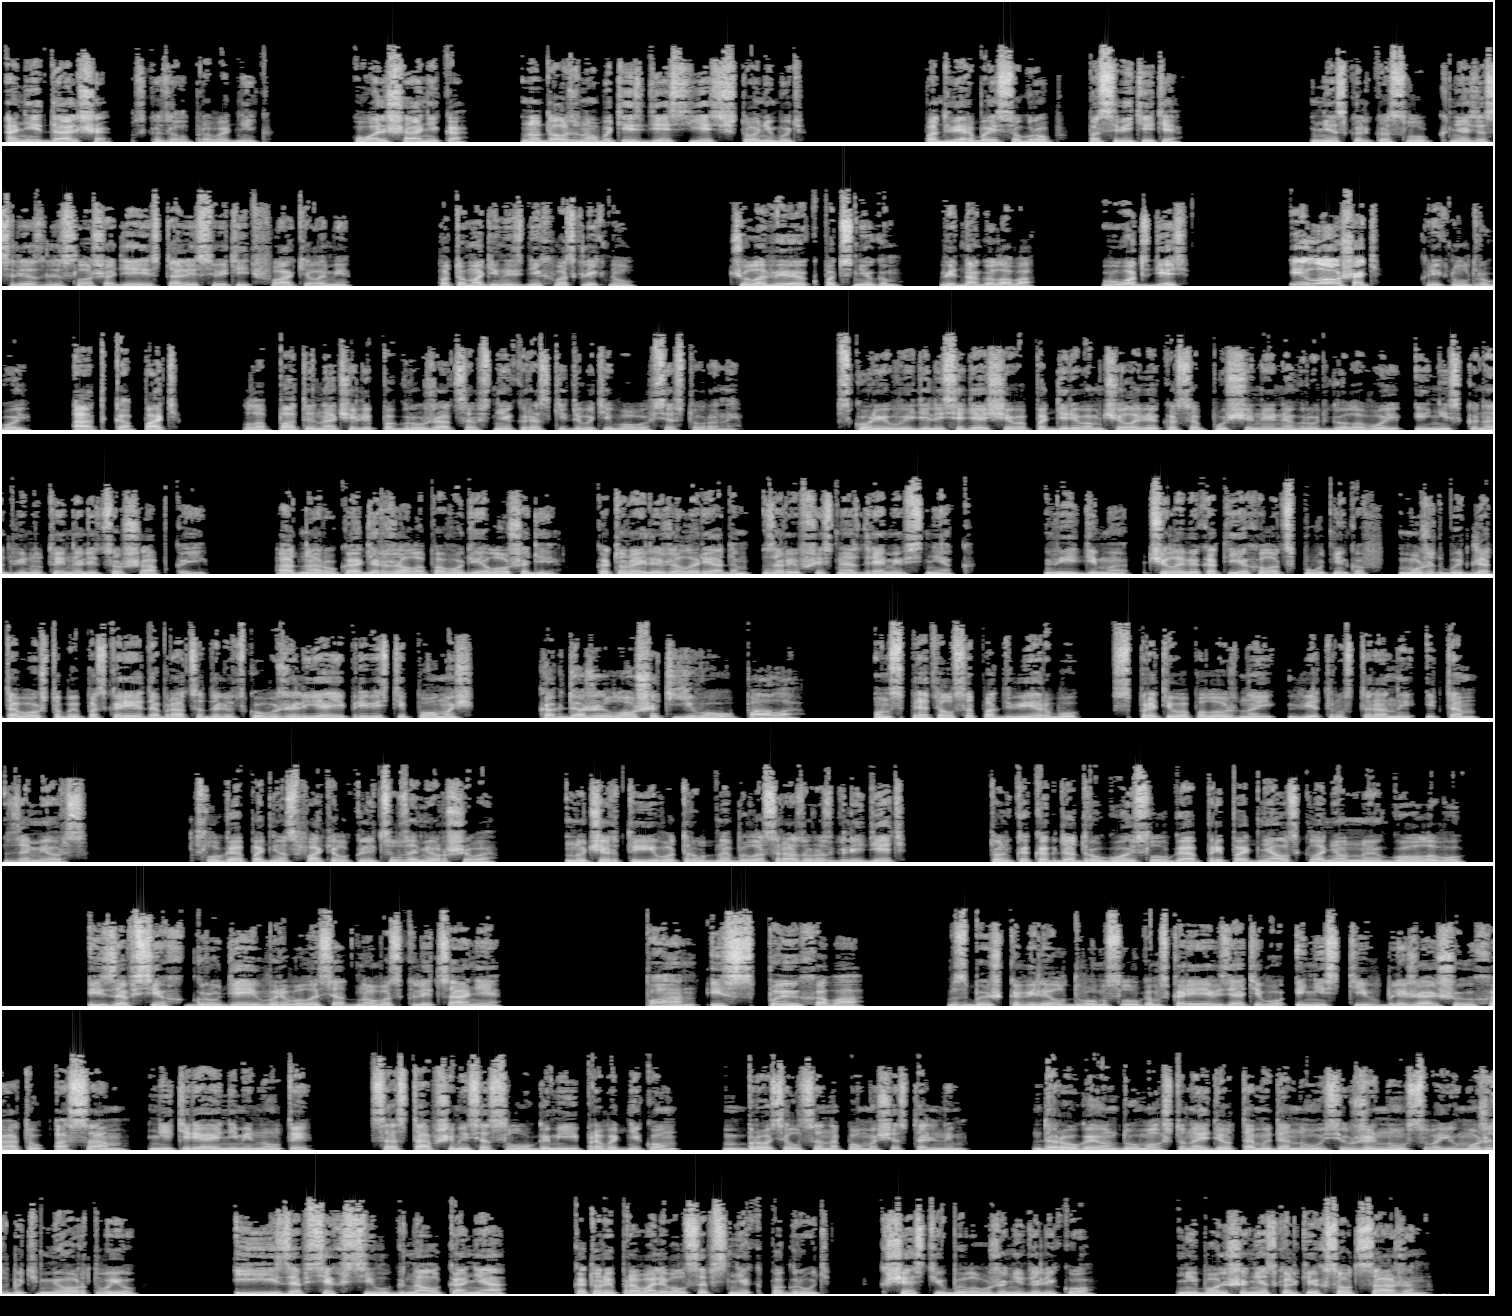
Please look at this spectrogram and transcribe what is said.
«Они дальше», — сказал проводник. «У Ольшаника, но должно быть и здесь есть что-нибудь. Под вербой сугроб, посветите». Несколько слуг князя слезли с лошадей и стали светить факелами. Потом один из них воскликнул. «Человек под снегом! Видна голова. Вот здесь. И лошадь, крикнул другой. Откопать. Лопаты начали погружаться в снег и раскидывать его во все стороны. Вскоре увидели сидящего под деревом человека с опущенной на грудь головой и низко надвинутой на лицо шапкой. Одна рука держала поводья лошади, которая лежала рядом, зарывшись ноздрями в снег. Видимо, человек отъехал от спутников, может быть, для того, чтобы поскорее добраться до людского жилья и привести помощь. Когда же лошадь его упала, он спрятался под вербу с противоположной ветру стороны и там замерз. Слуга поднес факел к лицу замерзшего, но черты его трудно было сразу разглядеть, только когда другой слуга приподнял склоненную голову, изо всех грудей вырвалось одно восклицание. «Пан из Пыхова!» Взбышка велел двум слугам скорее взять его и нести в ближайшую хату, а сам, не теряя ни минуты, с оставшимися слугами и проводником, бросился на помощь остальным. Дорогой он думал, что найдет там и Данусю, жену свою, может быть, мертвую, и изо всех сил гнал коня, который проваливался в снег по грудь. К счастью, было уже недалеко, не больше нескольких сот сажен.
